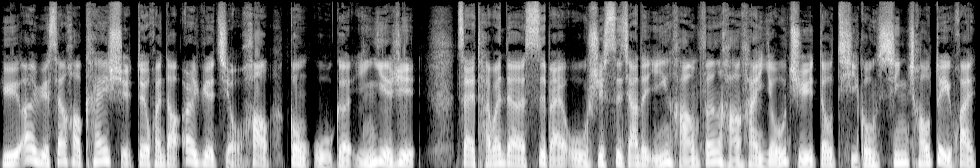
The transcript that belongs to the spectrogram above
于二月三号开始兑换到二月九号，共五个营业日。在台湾的四百五十四家的银行分行和邮局都提供新钞兑换。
